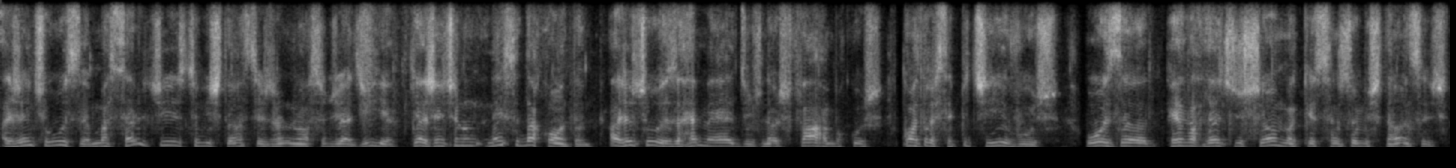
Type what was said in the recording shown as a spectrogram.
a gente usa uma série de substâncias no nosso dia a dia que a gente não, nem se dá conta. A gente usa remédios, né, os fármacos, contraceptivos, usa retardantes de chama, que são substâncias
